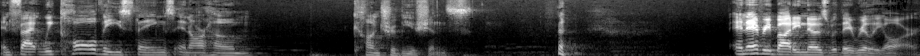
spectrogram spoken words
In fact, we call these things in our home contributions. and everybody knows what they really are.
